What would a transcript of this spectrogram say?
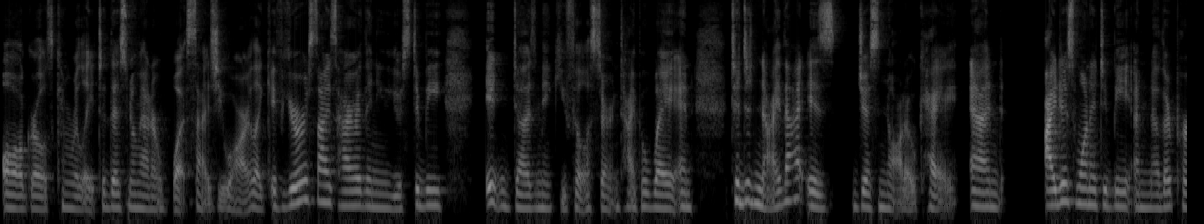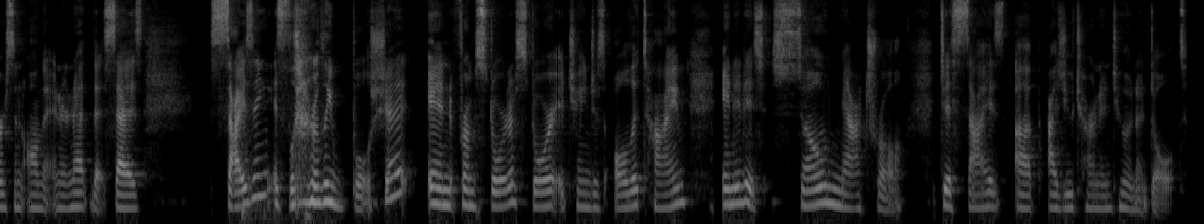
all girls can relate to this no matter what size you are. Like, if you're a size higher than you used to be, it does make you feel a certain type of way. And to deny that is just not okay. And I just wanted to be another person on the internet that says, sizing is literally bullshit. And from store to store, it changes all the time. And it is so natural to size up as you turn into an adult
